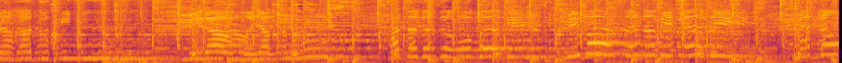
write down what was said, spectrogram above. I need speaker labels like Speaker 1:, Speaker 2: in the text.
Speaker 1: रहा दुखिन मेरा मया खबू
